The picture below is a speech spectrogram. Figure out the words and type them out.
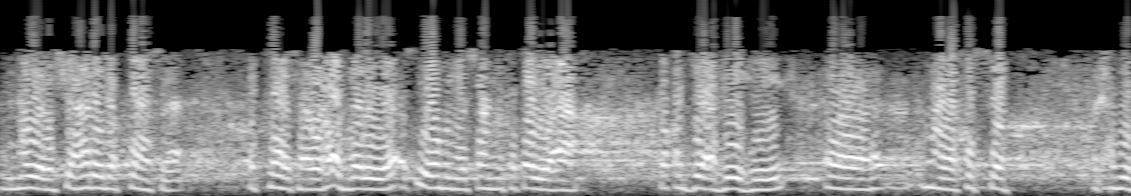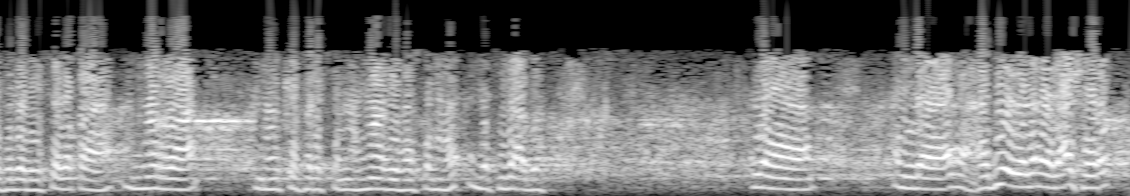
من أول الشهر إلى التاسع. التاسع وهو أفضل يوم يصام تطوعا وقد جاء فيه آه، ما يخصه الحديث الذي سبق أن مر أنه كفر السنة الماضيه والسنة التي بعده. الحديث العشر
